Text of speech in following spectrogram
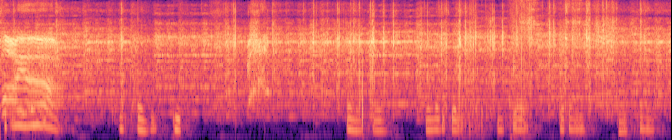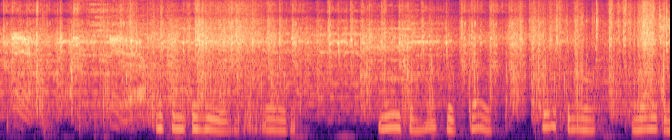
ไม่ได้ fire! ผมผิดอันนี้คือมันไม่ได้เป็นมันแค่ ก็ได้ไม่ได้นี่เป็นโอ้โหอะไรเนี่ยนี่สามารถหลบได้เพราะว่าเป็นว่าไม่ไม่เป็น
